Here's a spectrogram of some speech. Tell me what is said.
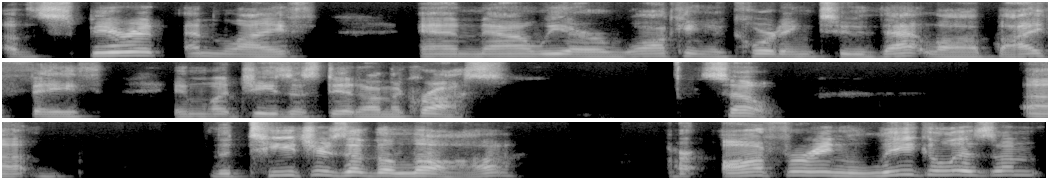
of spirit and life. And now we are walking according to that law by faith in what Jesus did on the cross. So, uh, the teachers of the law are offering legalism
